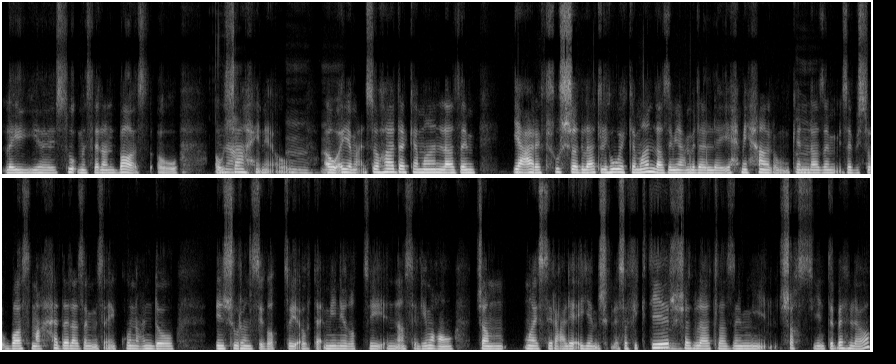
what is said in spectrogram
ليسوق مثلا باص أو أو نعم. شاحنة أو أو أي معنى سو هذا كمان لازم يعرف شو الشغلات اللي هو كمان لازم يعملها ليحمي حاله ممكن م. لازم إذا بيسوق باص مع حدا لازم مثلا يكون عنده insurance يغطي أو تأمين يغطي الناس اللي معه عشان ما يصير عليه أي مشكلة so في كتير م. شغلات لازم الشخص ينتبه لها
